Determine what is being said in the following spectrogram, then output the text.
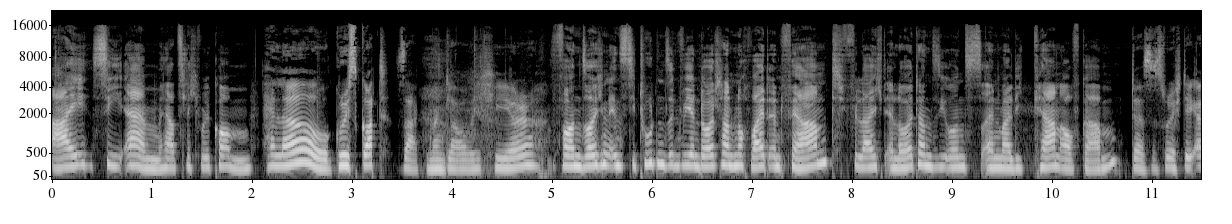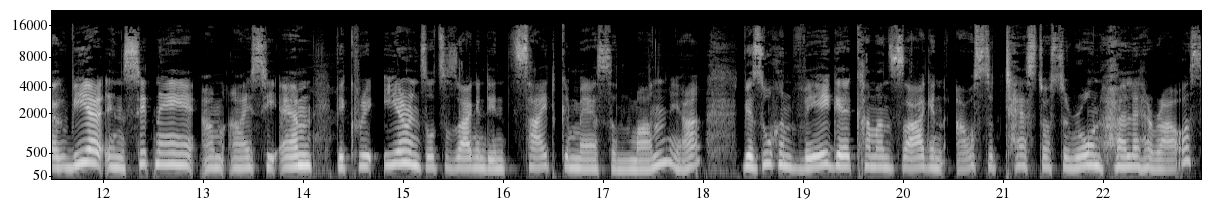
ICM, herzlich willkommen. Hello, grüß Gott, sagt man, glaube ich, hier. Von solchen Instituten sind wir in Deutschland noch weit entfernt. Vielleicht erläutern Sie uns einmal die Kernaufgaben. Das ist richtig. Also wir in Sydney am ICM, wir kreieren so sozusagen den zeitgemäßen Mann. Ja? Wir suchen Wege, kann man sagen, aus der Testosteron-Hölle heraus.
